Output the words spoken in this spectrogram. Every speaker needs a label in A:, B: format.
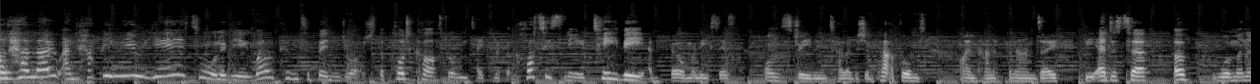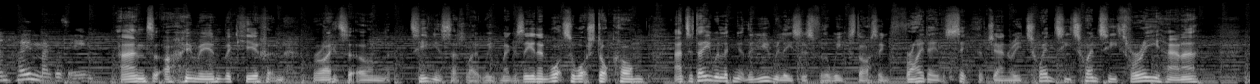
A: Well, hello and happy new year to all of you. Welcome to Binge Watch, the podcast where we take a look at the hottest new TV and film releases on streaming television platforms. I'm Hannah Fernando, the editor of Woman and Home magazine.
B: And I'm Ian McEwan, writer on TV and Satellite Week magazine and whattowatch.com. And today we're looking at the new releases for the week starting Friday, the 6th of January 2023, Hannah,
